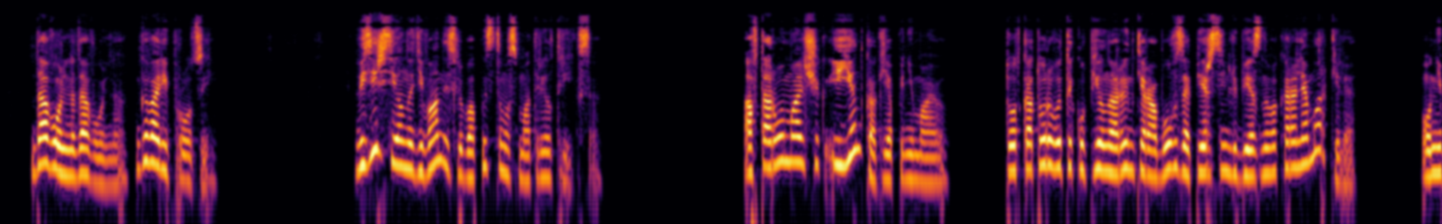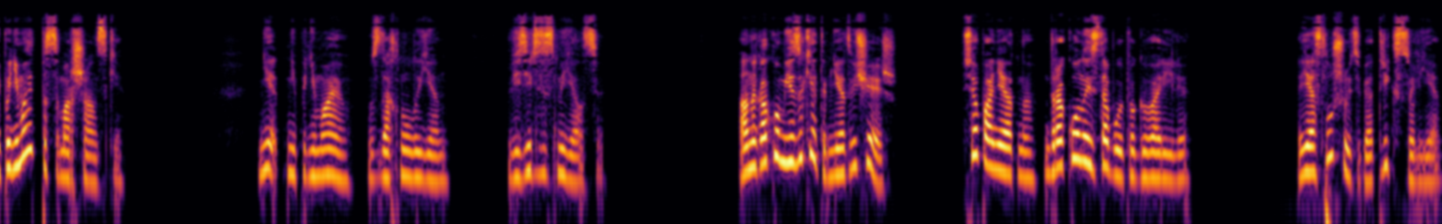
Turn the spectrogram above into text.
— Довольно, довольно. Говори прозой. Визирь сел на диван и с любопытством осмотрел Трикса. — А второй мальчик Иен, как я понимаю? Тот, которого ты купил на рынке рабов за перстень любезного короля Маркеля? Он не понимает по-самаршански? — Нет, не понимаю, — вздохнул Иен. Визирь засмеялся. — А на каком языке ты мне отвечаешь? — Все понятно. Драконы и с тобой поговорили. — Я слушаю тебя, Трикс Солье.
